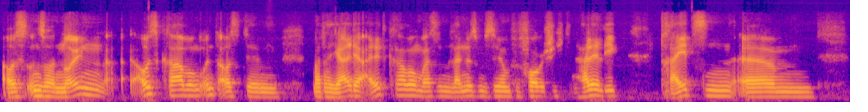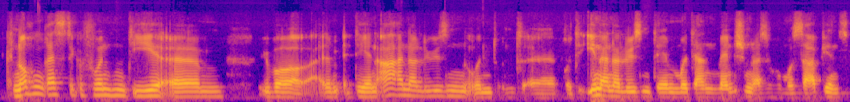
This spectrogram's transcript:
aus unserer neuen Ausgrabung und aus dem Material der Altgrabung, was im Landesmuseum für Vorgeschichte in Halle liegt, 13 ähm, Knochenreste gefunden, die ähm, über ähm, DNA-Analysen und, und äh, Proteinanalysen dem modernen Menschen, also Homo sapiens,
